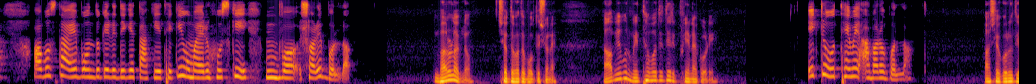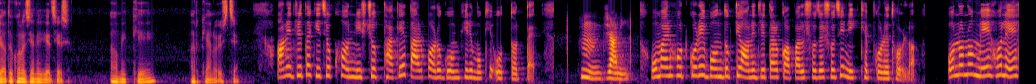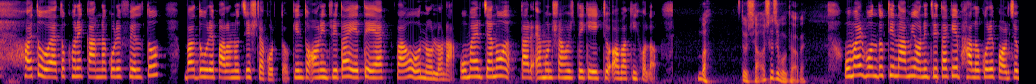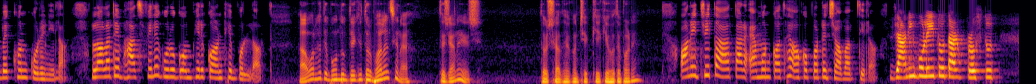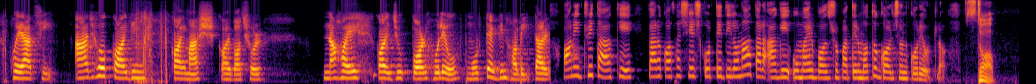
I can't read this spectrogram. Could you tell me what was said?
অবস্থায় বন্দুকের দিকে তাকিয়ে থেকে উমায়ের হুস্কি স্বরে বলল ভালো লাগল সত্য কথা বলতে শুনে। আমি এমন মিথ্যাবাদীদের ঘৃণা করি। একটু থেমে আবারও বলল আশা করি তুই এতক্ষণে জেনে গেছিস আমি কে আর কেন এসছে। অনিদ্রিতা কিছুক্ষণ নিশ্চুপ থাকে তারপরও গম্ভীর মুখে উত্তর দেয়। হুম জানি। উমায়ের হুট করে বন্দুকটি অনিদ্রিতার কপাল সোজাসুজি নিক্ষেপ করে ধরল। অন্যান্য মেয়ে হলে হয়তো এতক্ষণে কান্না করে ফেলতো বা দৌড়ে পালানোর চেষ্টা করত কিন্তু অনিদ্রিতা এতে এক পাও নড়ল না। উমায়ের যেন তার এমন সাহস থেকে একটু অবাকই হলো। বাহ তোর সাহস আছে বলতে হবে। উমায়ের বন্দুকটি নামিয়ে অনিদ্রিতাকে ভালো করে পর্যবেক্ষণ করে নিল। ললাটে ভাঁজ ফেলে গুরু গম্ভীর কণ্ঠে বলল আমার হাতে বন্দুক দেখে তোর ভয় লাগছে না? তুই জানিস তোর সাথে এখন ঠিক কী কী হতে পারে? অনিদ্রিতা তার এমন কথায় অকপটে জবাব দিল। জানি বলেই তো তার প্রস্তুত হয়ে আছি। আজ হোক কয় দিন কয় মাস কয় বছর না হয় কয় যুগ পর হলেও মরতে একদিন হবেই তার। অনিদ্রিতাকে তার কথা শেষ করতে দিল না তার আগে উমায়ের বজ্রপাতের মতো গর্জন করে উঠল। স্টপ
